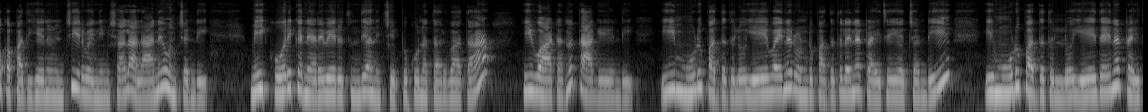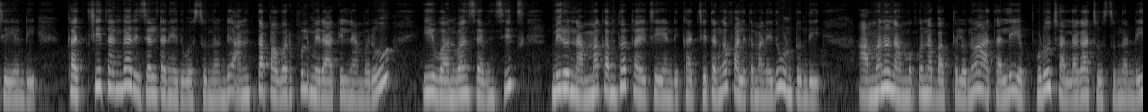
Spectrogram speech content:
ఒక పదిహేను నుంచి ఇరవై నిమిషాలు అలానే ఉంచండి. మీ కోరిక నెరవేరుతుంది అని చెప్పుకున్న తర్వాత ఈ వాటర్ను తాగేయండి. ఈ మూడు పద్ధతులు ఏవైనా రెండు పద్ధతులైనా ట్రై చేయొచ్చండి. ఈ మూడు పద్ధతుల్లో ఏదైనా ట్రై చేయండి. ఖచ్చితంగా రిజల్ట్ అనేది వస్తుందండి. అంత పవర్ఫుల్ మిరాకిల్ నెంబరు ఈ వన్ వన్ సెవెన్ సిక్స్ మీరు నమ్మకంతో ట్రై చేయండి. ఖచ్చితంగా ఫలితం అనేది ఉంటుంది. అమ్మను నమ్ముకున్న భక్తులను ఆ తల్లి ఎప్పుడూ చల్లగా చూస్తుందండి.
